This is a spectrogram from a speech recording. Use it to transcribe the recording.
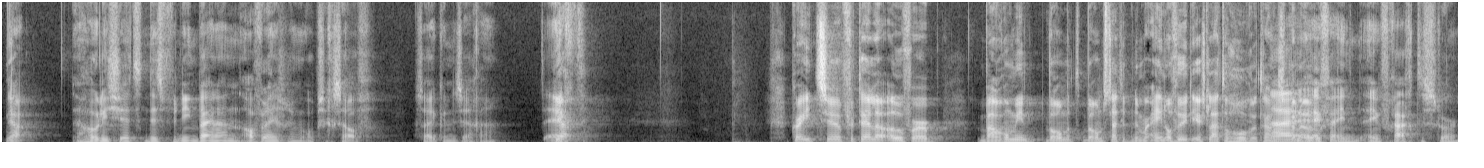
Ja. Holy shit, dit verdient bijna een aflevering op zichzelf, zou je kunnen zeggen. Echt. Kan je iets eh, vertellen over waarom, je, waarom, het, waarom staat hij op nummer 1? Of wil je het eerst laten horen trouwens? Nou, kan ook. even één vraag tussendoor.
